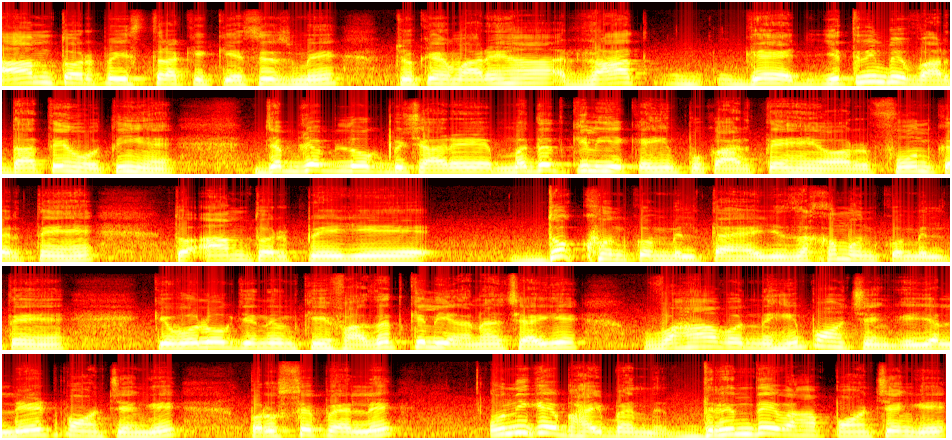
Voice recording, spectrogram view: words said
आम तौर पे इस तरह के केसेस में, चूँकि हमारे यहाँ रात गए जितनी भी वारदातें होती हैं, जब जब लोग बेचारे मदद के लिए कहीं पुकारते हैं और फ़ोन करते हैं तो आम तौर पे ये दुख उनको मिलता है, ये ज़ख़म उनको मिलते हैं कि वो लोग जिन्हें उनकी हिफाजत के लिए आना चाहिए, वहाँ वो नहीं पहुँचेंगे या लेट पहुँचेंगे, पर उससे पहले उन्हीं के भाई बहन दरिंदे वहाँ पहुँचेंगे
